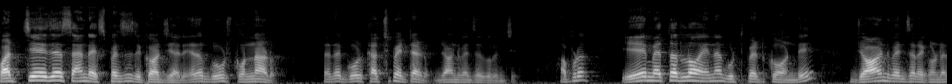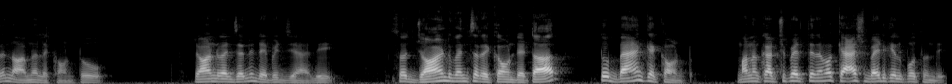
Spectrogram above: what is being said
Purchases and expenses record చేయాలి. ఏదో గూడ్స్ కొన్నాడు. లేదా గూడ్స్ ఖర్చు పెట్టాడు జాయింట్ వెంచర్ గురించి. అప్పుడు ఏ మెథడ్లో అయినా గుర్తుపెట్టుకోండి జాయింట్ వెంచర్ అకౌంట్ అనేది నామినల్ అకౌంటు జాయింట్ వెంచర్ని డెబిట్ చేయాలి. So joint venture account debtor to bank account. మనం ఖర్చు పెడితేనేమో క్యాష్ బయటకు వెళ్ళిపోతుంది.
